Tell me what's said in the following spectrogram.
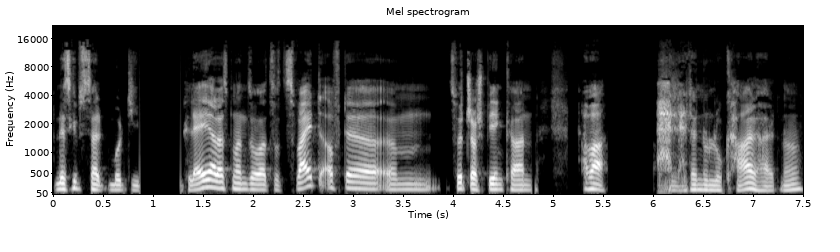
Und jetzt gibt es halt Multiplayer, dass man sogar zu zweit auf der ähm, Switcher spielen kann. Aber ja, leider nur lokal halt, ne?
